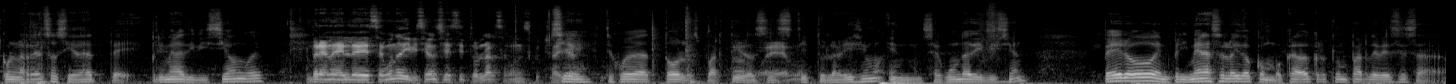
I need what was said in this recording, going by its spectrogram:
con la Real Sociedad de Primera División, güey. Pero en el de Segunda División sí es titular, según escuché Sí, ayer. te juega todos los partidos, oh, es titularísimo en Segunda División. Pero en Primera solo ha ido convocado creo que un par de veces a,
